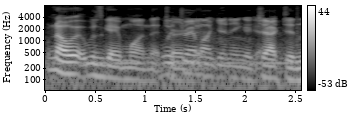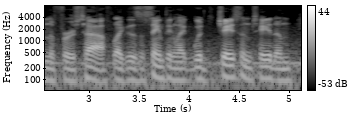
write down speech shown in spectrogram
no, it was game one that With turned Draymond it. getting ejected in the first half, like it's the same thing. Like with Jayson Tatum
